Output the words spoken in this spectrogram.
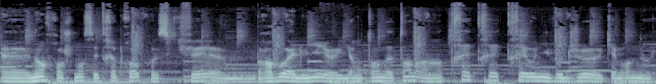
non, franchement, c'est très propre ce qu'il fait, bravo à lui, il est en train d'atteindre un très très très haut niveau de jeu, Cameron Nori.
